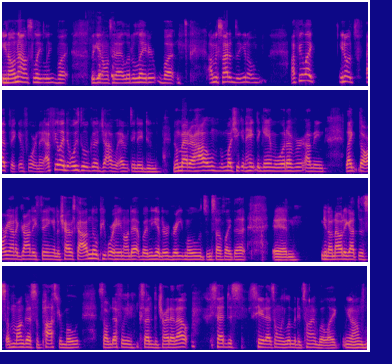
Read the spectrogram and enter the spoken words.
you know announced lately. But we get onto that a little later. But I'm excited to you know I feel like you know, it's epic in Fortnite. I feel like they always do a good job with everything they do, no matter how much you can hate the game or whatever. I mean, like the Ariana Grande thing and the Travis Scott. I know people are hating on that, but yeah, the they're great modes and stuff like that. And you know, now they got this Among Us imposter mode, so I'm definitely excited to try that out. Sad to hear that's only limited time, but like, you know, I'm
